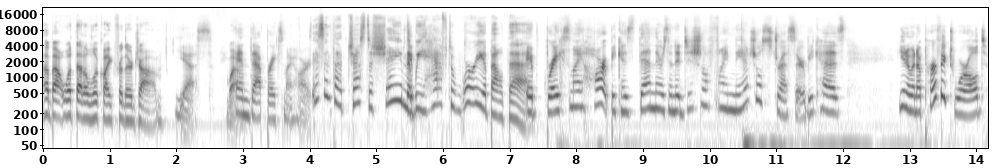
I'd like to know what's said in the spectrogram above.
about what that'll look like for their job. Yes. Wow. And that breaks my heart. Isn't that just a shame that we have to worry about that? It breaks my heart because then there's an additional financial stressor because you know, in a perfect world,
